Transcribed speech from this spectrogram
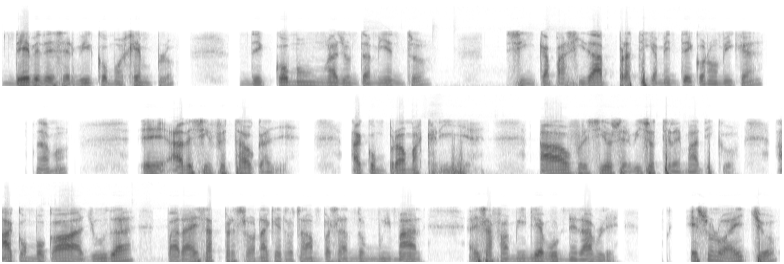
debe de servir como ejemplo de cómo un ayuntamiento sin capacidad prácticamente económica, vamos, eh, ha desinfectado calles, ha comprado mascarillas, ha ofrecido servicios telemáticos, ha convocado ayuda para esas personas que lo estaban pasando muy mal, a esas familias vulnerables. Eso lo ha hecho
